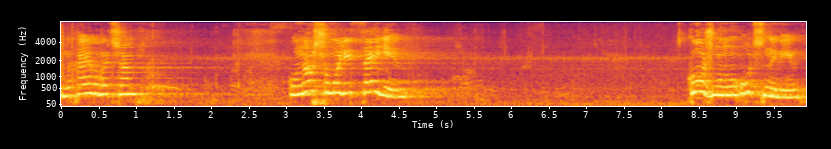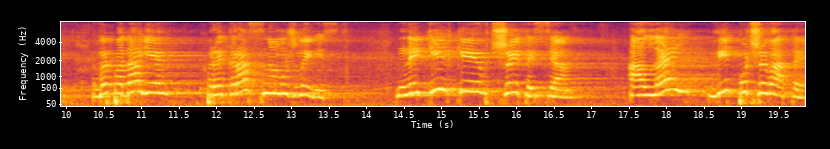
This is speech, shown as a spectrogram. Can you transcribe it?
Михайловича. У нашому ліцеї кожному учневі випадає прекрасна можливість не тільки вчитися, але й відпочивати.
